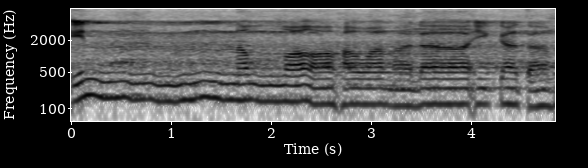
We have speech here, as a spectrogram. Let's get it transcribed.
إن الله وملائكته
